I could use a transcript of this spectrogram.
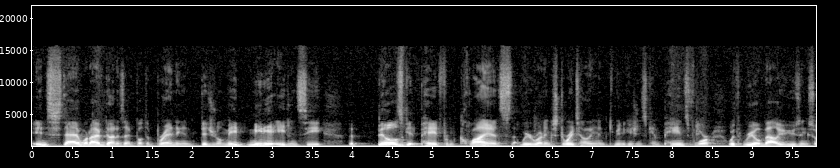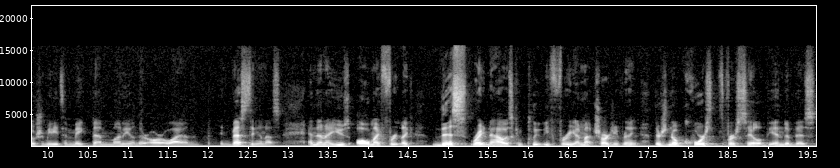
Instead, what I've done is I've built a branding and digital media agency. The bills get paid from clients that we're running storytelling and communications campaigns for with real value using social media to make them money on their ROI on investing in us. And then I use all my free, like this right now is completely free. I'm not charging for anything. There's no course that's for sale at the end of this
